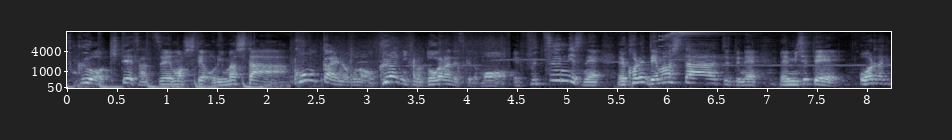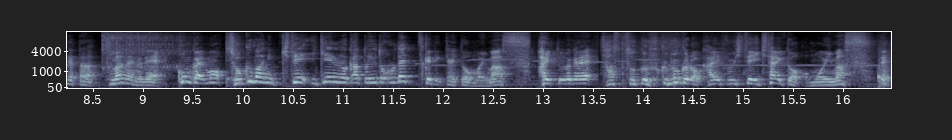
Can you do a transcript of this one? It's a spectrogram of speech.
服を着て撮影もしておりました。今回のこのグラニフの動画なんですけどもえ普通にですねえこれ出ましたって言ってねえ見せて終わるだけだったらつまんないので今回も職場に着ていけるのかというところでつけていきたいと思います。はいというわけで早速福袋を開封していきたいと思います。で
